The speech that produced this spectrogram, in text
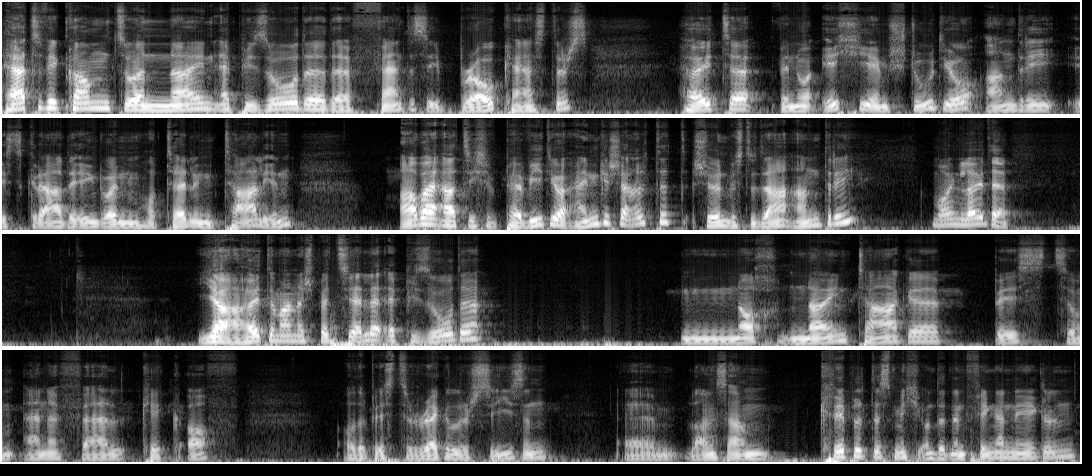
Herzlich willkommen zur neuen Episode der Fantasy Broadcasters. Heute bin nur ich hier im Studio. Andri ist gerade irgendwo in einem Hotel in Italien. Aber er hat sich per Video eingeschaltet. Schön bist du da, Andri. Moin Leute. Ja, heute mal eine spezielle Episode. Noch neun Tage bis zum NFL Kickoff oder bis zur Regular Season. Ähm, langsam kribbelt es mich unter den Fingernägeln.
